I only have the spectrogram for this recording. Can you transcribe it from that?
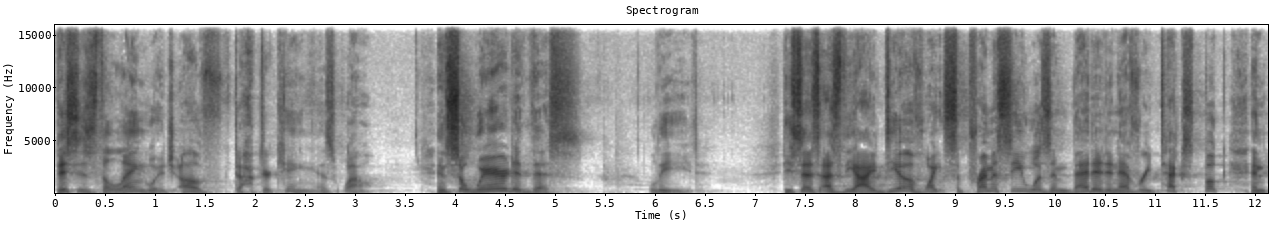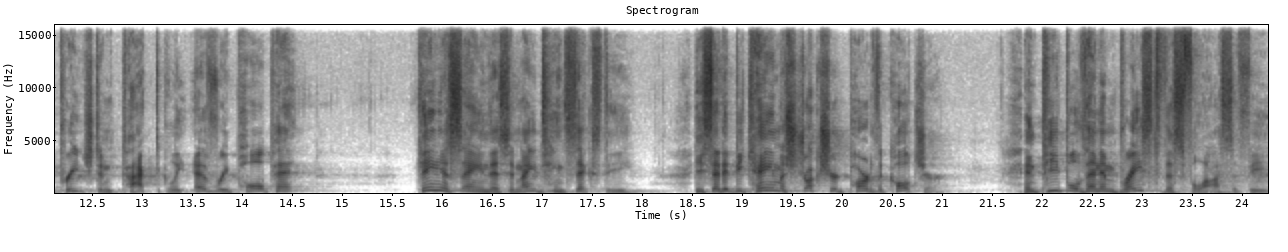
This is the language of Dr. King as well. And so, where did this lead? He says, as the idea of white supremacy was embedded in every textbook and preached in practically every pulpit, King is saying this in 1960. He said it became a structured part of the culture. And people then embraced this philosophy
